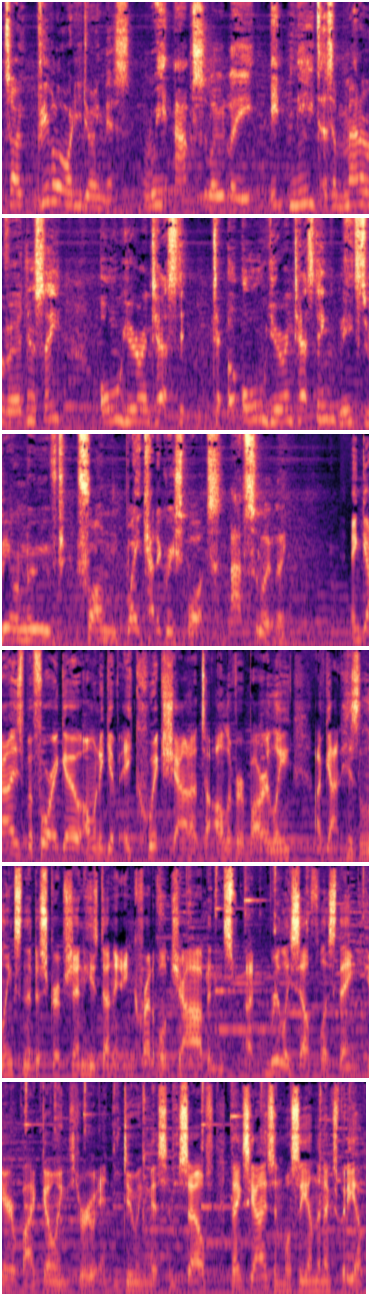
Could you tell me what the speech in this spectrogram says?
So people are already doing this. We absolutely it needs as a matter of urgency. All urine test, te- all urine testing needs to be removed from weight category sports. Absolutely. And guys, before I go, I want to give a quick shout out to Oliver Barley. I've got his links in the description. He's done an incredible job and a really selfless thing here by going through and doing this himself. Thanks, guys, and we'll see you on the next video.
